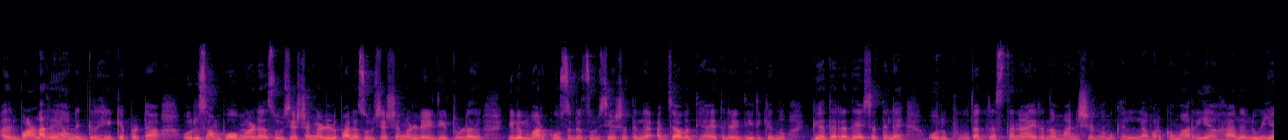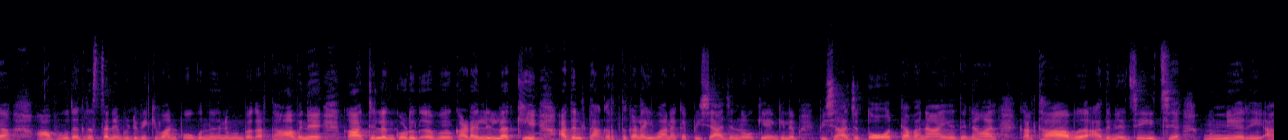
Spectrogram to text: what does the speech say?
അതിൽ വളരെ അനുഗ്രഹിക്കപ്പെട്ട ഒരു സംഭവമാണ് സുവിശേഷങ്ങളിൽ പല സുവിശേഷങ്ങളിൽ എഴുതിയിട്ടുള്ളത് എങ്കിലും മാർക്കോസിന്റെ സുവിശേഷത്തിൽ അഞ്ചാം അധ്യായത്തിൽ എഴുതിയിരിക്കുന്നു ഗദരദേശത്തിലെ ഒരു ഭൂതഗ്രസ്തനായിരുന്ന മനുഷ്യൻ. നമുക്കെല്ലാവർക്കും അറിയാം ഹാലലൂയ ആ ഭൂതഗ്രസ്തനെ വിടുവിക്കുവാൻ പോകുന്നതിന് മുമ്പ് കർത്താവിനെ കാറ്റിലും കൊടു കടലിളക്കി അതിൽ തകർത്ത് കളയുവാനൊക്കെ പിശാജ് നോക്കിയെങ്കിലും പിശാജ് തോറ്റവനായതിനാൽ കർത്താവ് അതിനെ ജയിച്ച് മുന്നേറി ആ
